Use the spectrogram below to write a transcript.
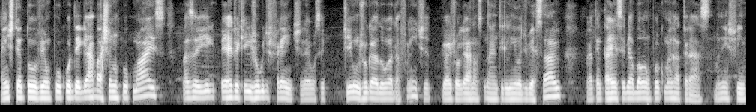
A gente tentou ver um pouco o Odegar baixando um pouco mais, mas aí ele perde aquele jogo de frente, né? Você tira um jogador lá da frente, vai jogar na, na entrelinha do adversário, para tentar receber a bola um pouco mais atrás. Mas enfim,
